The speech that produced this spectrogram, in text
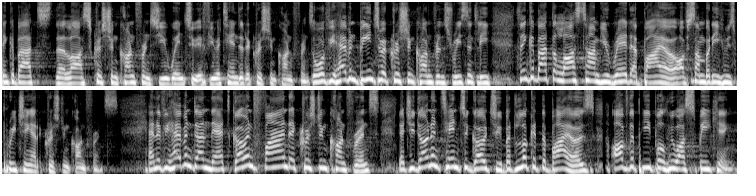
Think about the last Christian conference you went to if you attended a Christian conference. Or if you haven't been to a Christian conference recently, think about the last time you read a bio of somebody who's preaching at a Christian conference. And if you haven't done that, go and find a Christian conference that you don't intend to go to, but look at the bios of the people who are speaking.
